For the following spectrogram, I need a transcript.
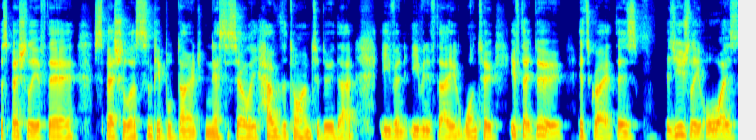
especially if they're specialists and people don't necessarily have the time to do that, even even if they want to. If they do, it's great. There's there's usually always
